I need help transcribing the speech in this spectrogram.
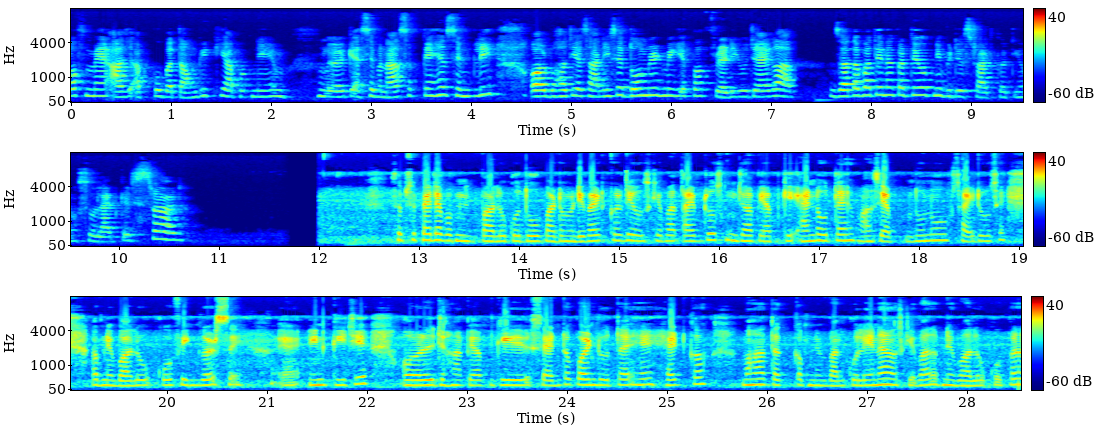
पफ मैं आज आपको बताऊँगी कि आप अपने कैसे बना सकते हैं सिंपली और बहुत ही आसानी से दो मिनट में ये पफ रेडी हो जाएगा। आप ज़्यादा बातें ना करते हो अपनी वीडियो स्टार्ट करती हूँ। सो लाइट गेट स्टार्ट सबसे पहले आप अपने बालों को दो पार्टों में डिवाइड कर दें, उसके बाद आईब्रोज जहाँ पे आपके एंड होता है, वहाँ से आप दोनों साइडों से अपने बालों को फिंगर से इन कीजिए। और जहाँ पे आपके सेंटर पॉइंट होता है हेड का, वहाँ तक अपने बाल को लेना है, उसके बाद अपने बालों को ऊपर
